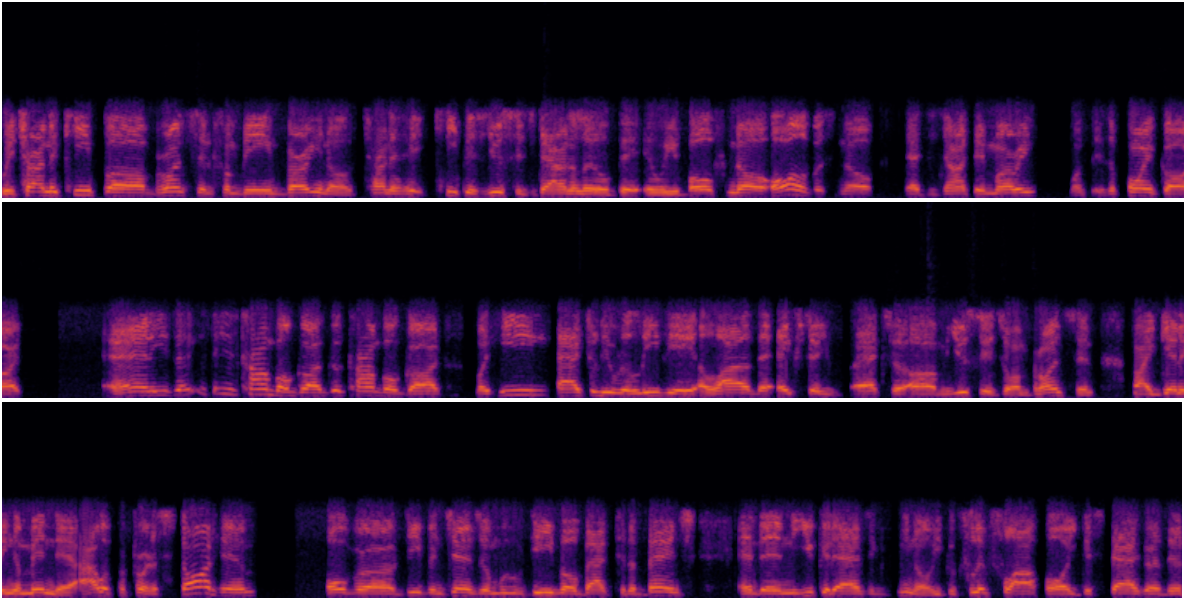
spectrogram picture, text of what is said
We're trying to keep uh, Brunson from being, bur- you know, trying to keep his usage down a little bit, and we both know, all of us know, that Dejounte Murray is a point guard and he's a he's a combo guard, good combo guard. But he actually would alleviate a lot of the extra extra um, usage on Brunson by getting him in there. I would prefer to start him over DiVincenzo, move Devo back to the bench, and then you could, as you know, you could flip flop or you could stagger the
